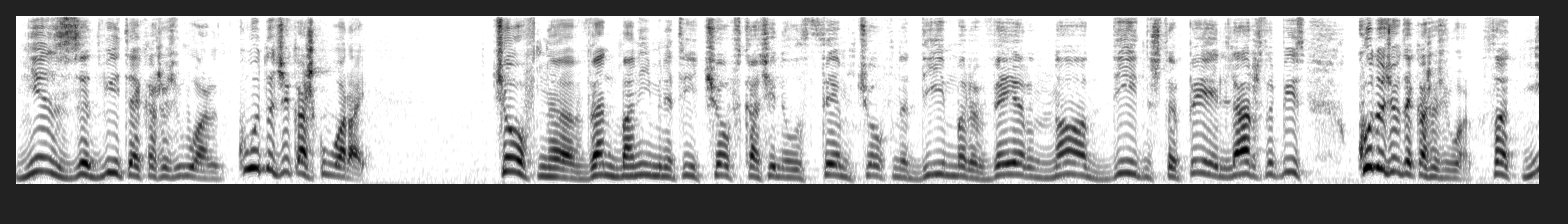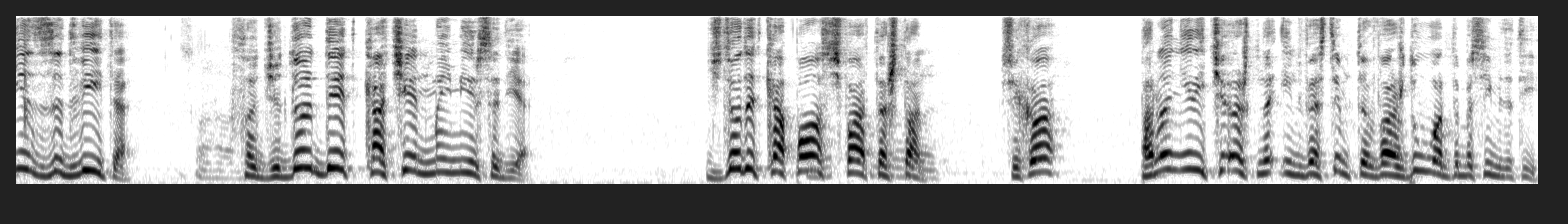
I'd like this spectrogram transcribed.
20 vite e ka shoqëruar, kudo që ka shkuar ai, qoftë në vendbanimin e tij, qoftë ka qenë udhëtim, qoftë në dimër, verë, natë, ditë, në shtëpi, larg shtëpisë, kudo që të ka shkuar. Thot 20 vite. Thot çdo ditë ka qenë më i mirë se dje. Çdo ditë ka pas çfarë të shton. Shiko, pra një njeri që është në investim të vazhduar të besimit të tij.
